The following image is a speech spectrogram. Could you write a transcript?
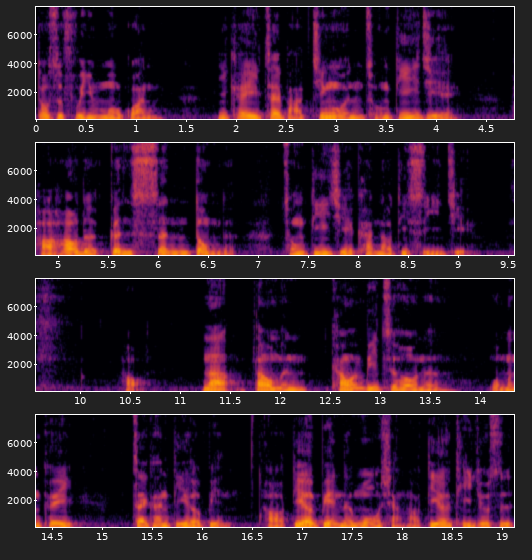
都是福音默观，你可以再把经文从第一节好好的、更生动的从第一节看到第十一节。好，那当我们看完毕之后呢，我们可以再看第二遍。好，第二遍的默想，好，第二题就是。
